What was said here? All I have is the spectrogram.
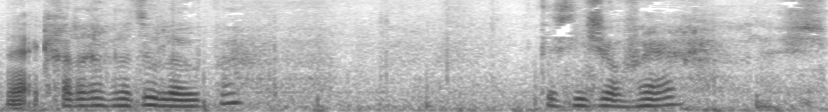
Nee, ik ga er even naartoe lopen. Het is niet zo ver. Dus.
